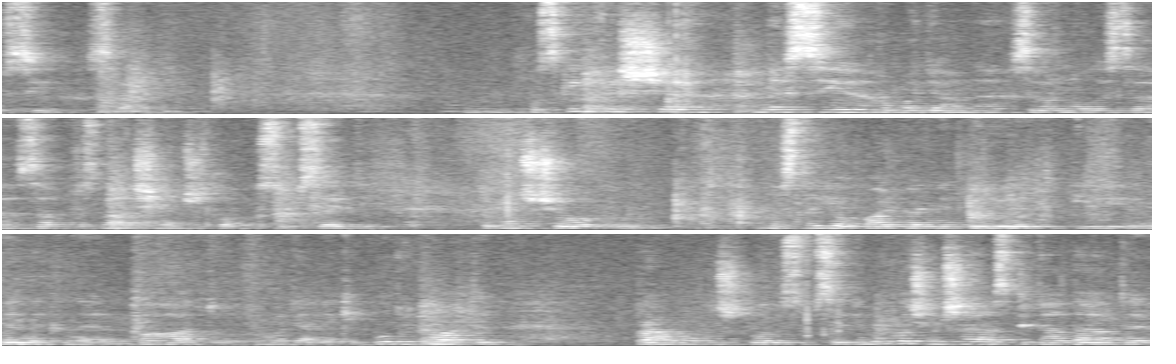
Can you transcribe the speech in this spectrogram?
усіх звернень. Оскільки ще не всі громадяни звернулися за призначенням житлових субсидій, тому що е, настає опалювальний період і виникне багато громадян, які будуть мати право на житлові субсидії, ми хочемо ще раз підгадати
